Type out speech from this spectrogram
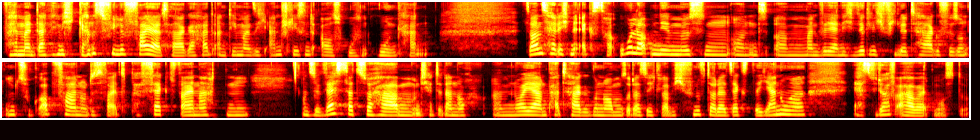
weil man dann nämlich ganz viele Feiertage hat, an denen man sich anschließend ausruhen kann. Sonst hätte ich mir extra Urlaub nehmen müssen und ähm, man will ja nicht wirklich viele Tage für so einen Umzug opfern und es war jetzt perfekt, Weihnachten und Silvester zu haben und ich hätte dann noch ähm, Neujahr ein paar Tage genommen, so dass ich glaube ich 5. oder 6. Januar erst wieder auf Arbeit musste.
